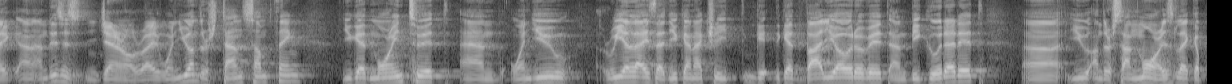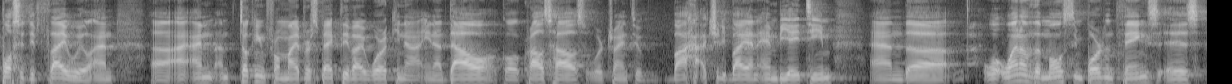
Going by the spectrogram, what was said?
like, and, and this is in general, right? When you understand something, you get more into it, and when you realize that you can actually get, get value out of it and be good at it, uh, you understand more. It's like a positive flywheel. And Uh, I, I'm, I'm talking from my perspective. I work in a, in a DAO called Krause House. We're trying to buy, actually buy an NBA team. And uh, one of the most important things is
